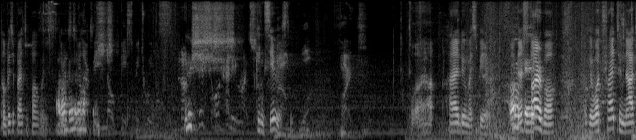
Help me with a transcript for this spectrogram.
Don't be surprised if Paul wins. I don't do it often. I'm You sh- getting serious. Dude. Well, how did I do my spear? Oh, there's fireball. Okay, well try to not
